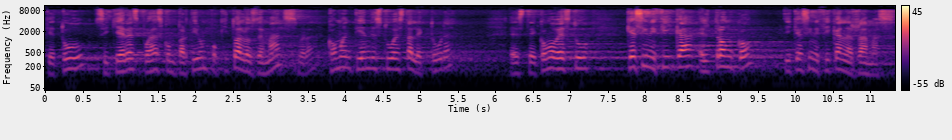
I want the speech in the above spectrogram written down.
que tú, si quieres, puedas compartir un poquito a los demás, ¿verdad? ¿Cómo entiendes tú esta lectura? Este, ¿Cómo ves tú qué significa el tronco y qué significan las ramas?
